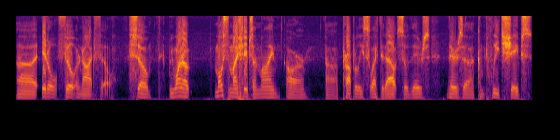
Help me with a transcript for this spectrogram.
uh, it'll fill or not fill. So we want to, most of my shapes on mine are uh, properly selected out, so there's, there's uh, complete shapes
